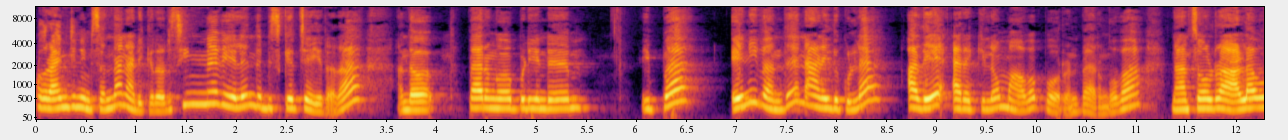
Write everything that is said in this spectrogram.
ஒரு அஞ்சு நிமிஷம் தான் நடிக்கிறாரு. சின்ன வேலை இந்த பிஸ்கட் செய்கிறதா அந்த பாருங்க அப்படின்ட்டு இப்போ இனி வந்து நான் இதுக்குள்ளே அதே அரை கிலோ மாவை போடுறேன் பாருங்கவா நான் சொல்கிற அளவு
